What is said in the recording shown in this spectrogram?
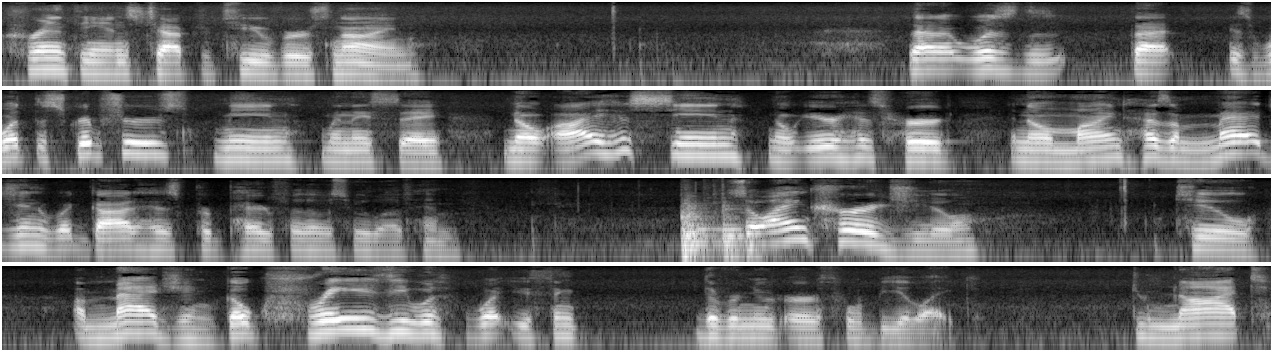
Corinthians chapter 2 verse 9 that it was the that is what the scriptures mean when they say no eye has seen no ear has heard and no mind has imagined what God has prepared for those who love him. So I encourage you to imagine, go crazy with what you think the renewed earth will be like. Do not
